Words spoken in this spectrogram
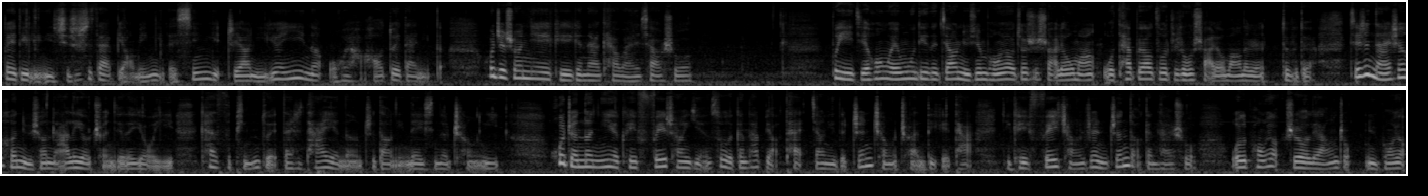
背地里，你其实是在表明你的心意。只要你愿意呢，我会好好对待你的。或者说，你也可以跟他开玩笑说。不以结婚为目的的交女性朋友就是耍流氓，我才不要做这种耍流氓的人，对不对？其实男生和女生哪里有纯洁的友谊？看似贫嘴，但是他也能知道你内心的诚意。或者呢，你也可以非常严肃的跟他表态，将你的真诚传递给他。你可以非常认真的跟他说，我的朋友只有两种，女朋友、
